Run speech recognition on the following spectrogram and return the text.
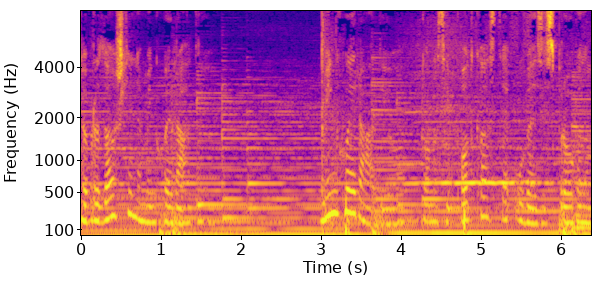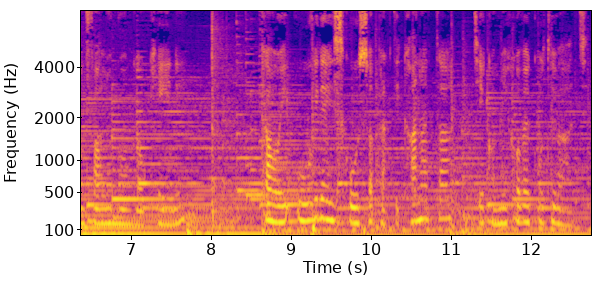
Dobrodošli na Minghui Radio. Minghui Radio donosi podcaste u vezi s progledom Falun Gonga u Kini, kao i uvide iskustva praktikanata tijekom njihove kultivacije.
